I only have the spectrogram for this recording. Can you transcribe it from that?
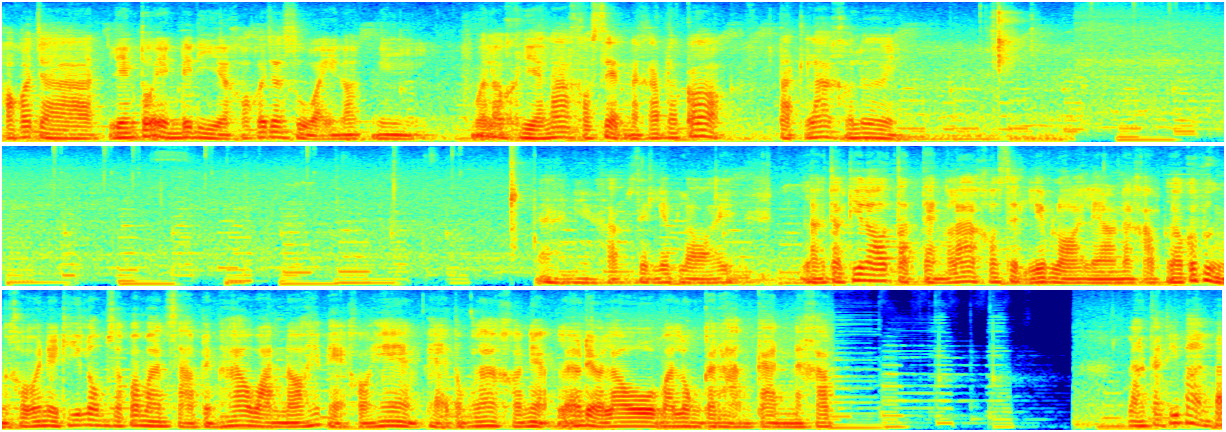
เขาก็จะเลี้ยงตัวเองได้ดีเขาก็จะสวยเนาะนี่ เมื่อเราเคลียร์รากเขาเสร็จนะครับ แล้วก็ตัดรากเขาเลยอ่านี่ครับเสร็จเรียบร้อย หลังจากที่เราตัดแต่งรากเขาเสร็จเรียบร้อยแล้วนะครับ เราก็ผึ่งเขาไว้ในที่ร่มสักประมาณ 3-5 วันเนาะให้แผลเขาแห้ง แผลตรงรากเขาเนี่ย แล้วเดี๋ยวเรามาลงกระถางกันนะครับ หลังจากที่ผ่านไป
